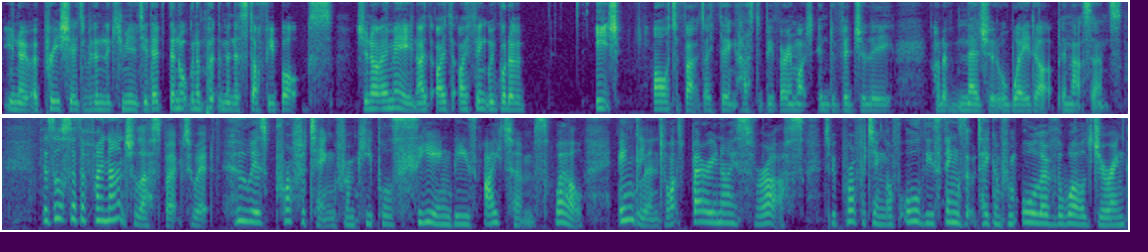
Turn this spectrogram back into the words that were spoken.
you know, appreciated within the community. They're, they're not going to put them in a stuffy box. Do you know what I mean? I, I, I think we've got to each artifact I think has to be very much individually kind of measured or weighed up in that sense. There's also the financial aspect to it. Who is profiting from people seeing these items? Well, England, well, that's very nice for us to be profiting off all these things that were taken from all over the world during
